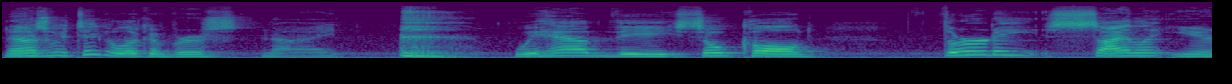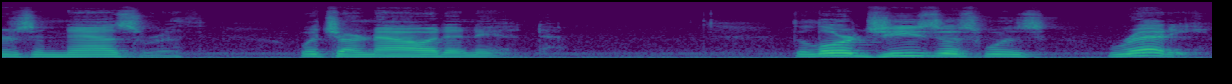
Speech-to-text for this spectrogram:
Now, as we take a look at verse 9, we have the so called 30 silent years in Nazareth, which are now at an end. The Lord Jesus was ready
